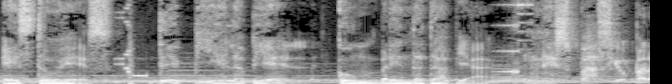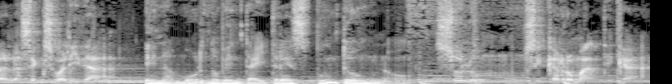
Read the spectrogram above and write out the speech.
Esto es De piel a piel con Brenda Tapia. Un espacio para la sexualidad en Amor 93.1. Solo música romántica.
